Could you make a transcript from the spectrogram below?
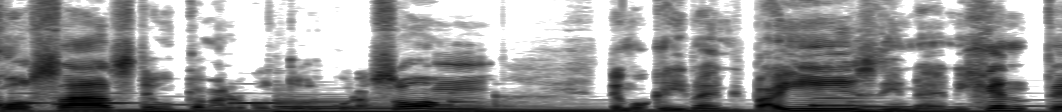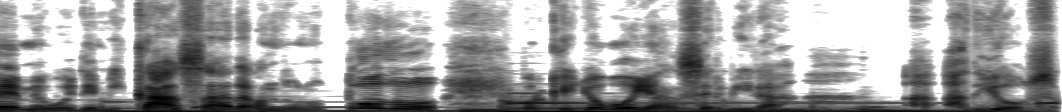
cosas, tengo que amarlo con todo el corazón, tengo que irme de mi país, irme de mi gente, me voy de mi casa, abandono todo, porque yo voy a servir a, a, Dios.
